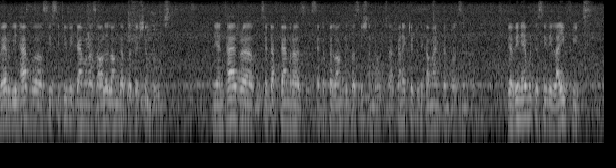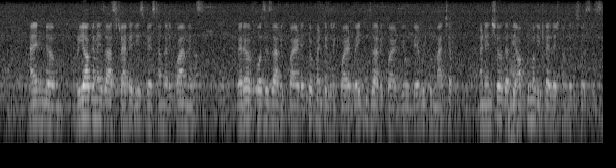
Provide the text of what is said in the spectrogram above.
where we have uh, CCTV cameras all along the procession routes. The entire uh, set of cameras set up along the procession routes are connected to the command control center. We have been able to see the live feeds and um, reorganize our strategies based on the requirements. Wherever forces are required, equipment is required, vehicles are required, we will be able to match up and ensure that the optimal utilization of the resources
